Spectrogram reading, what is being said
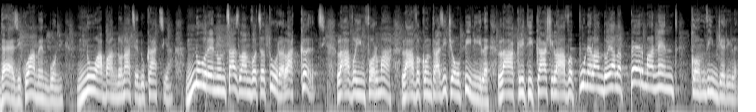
de-aia zic, oameni buni, nu abandonați educația Nu renunțați la învățătură, la cărți La a vă informa, la a vă contrazice opiniile La a critica și la a vă pune la îndoială permanent convingerile.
